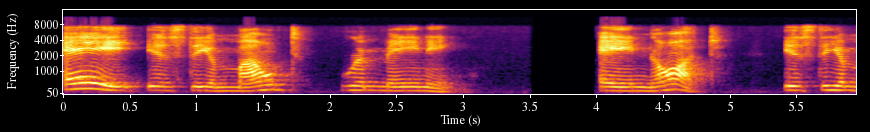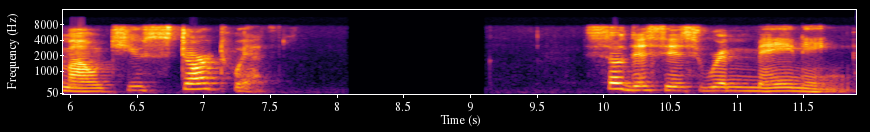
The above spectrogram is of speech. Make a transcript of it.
A is the amount remaining. A naught is the amount you start with. So this is remaining.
